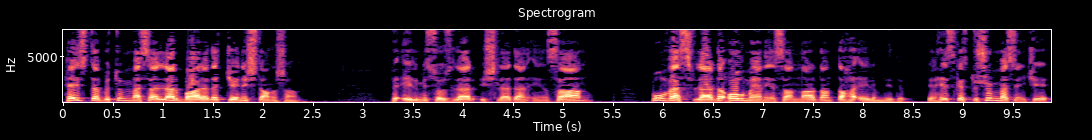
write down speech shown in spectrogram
heç də bütün məsələlər barədə geniş danışan və elmi sözlər işlədən insan bu vəsflərdə olmayan insanlardan daha elmlidir. Yəni, heç kəs düşünməsin ki,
